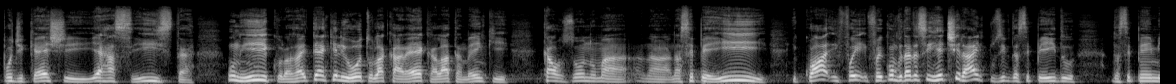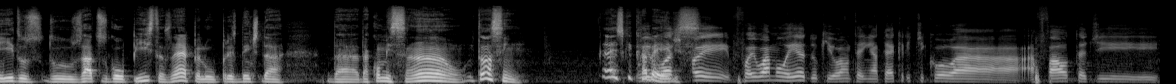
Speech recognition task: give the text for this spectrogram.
podcast e é racista, o Nicolas, aí tem aquele outro lá careca lá também, que causou numa, na, na CPI e, e, foi, foi convidado a se retirar, inclusive, da CPI, do, da CPMI dos, dos atos golpistas, né, pelo presidente da, da, da comissão. Então, assim, é isso que cabe Eu a eles. Foi, foi o Amoedo que ontem até criticou a, a falta de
